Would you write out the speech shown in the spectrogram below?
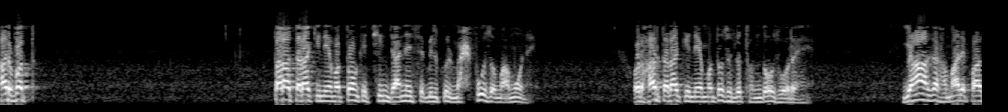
ہر وقت طرح طرح کی نعمتوں کے چھین جانے سے بالکل محفوظ و معمون ہے اور ہر طرح کی نعمتوں سے لطف اندوز ہو رہے ہیں۔ یہاں اگر ہمارے پاس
